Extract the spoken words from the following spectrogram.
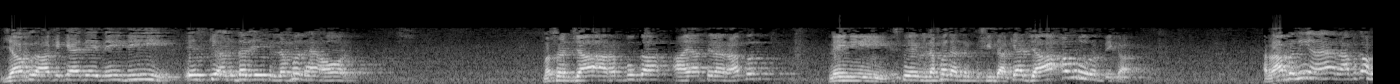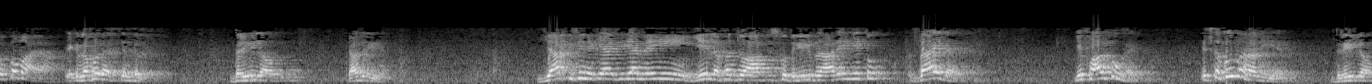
یا کوئی آ کے کہہ دے، نہیں دی اس کے اندر ایک لفظ ہے اور۔ مثلا جا ربو کا آیا تیرا رب؟ نہیں نہیں، اس میں ایک لفظ اندر پوشیدہ کیا؟ جا امر ربی کا رب نہیں آیا، رب کا حکم آیا۔ ایک لفظ ہے اس کے اندر۔ دلیل لاؤ جی۔ کیا دلیل ہے؟ یا کسی نے کہہ دیا، نہیں، یہ لفظ جو آپ جس کو دلیل بنا رہے ہیں، یہ تو زائد ہے۔ یہ فالتو ہے۔ اس کا کوئی معنی نہیں ہے۔ دلیل لاؤ۔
